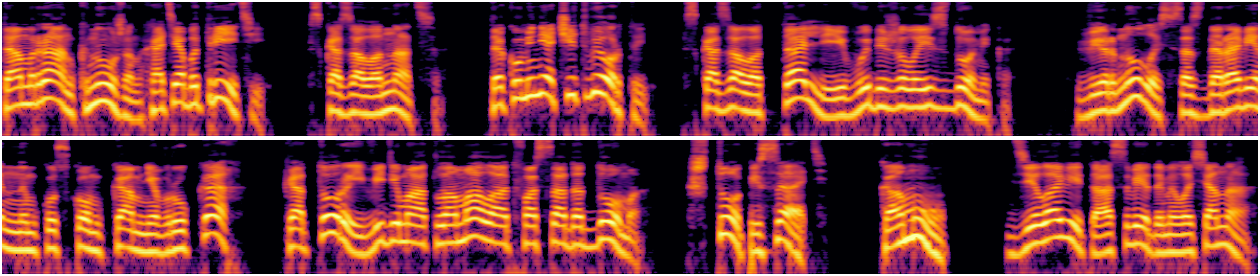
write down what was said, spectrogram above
«Там ранг нужен, хотя бы третий», — сказала Натса. «Так у меня четвертый», — сказала Талли и выбежала из домика. Вернулась со здоровенным куском камня в руках, который, видимо, отломала от фасада дома. «Что писать? Кому?» Деловито осведомилась она.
